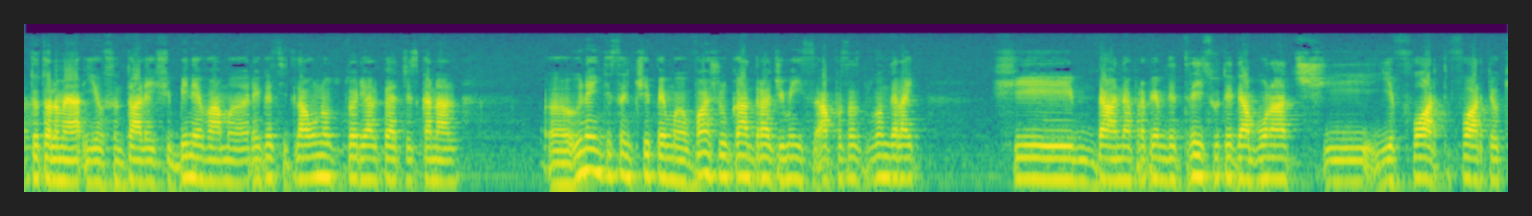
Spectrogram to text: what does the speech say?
toată lumea, eu sunt Alex și bine v-am uh, regăsit la un nou tutorial pe acest canal. Uh, înainte să începem, uh, v-aș ruga, dragii mei, să apăsați butonul de like și da, ne apropiem de 300 de abonați și e foarte, foarte ok.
